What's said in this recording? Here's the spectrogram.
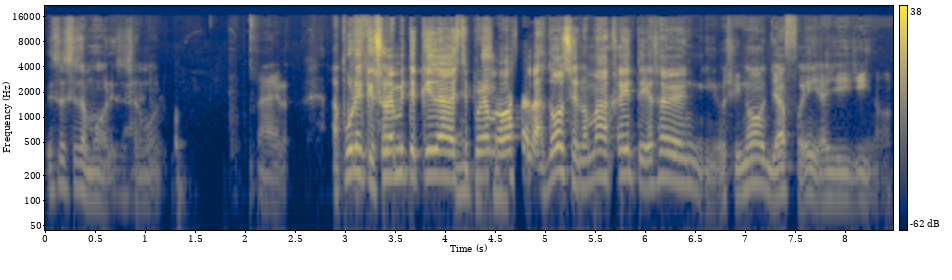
eso es amor, eso es amor. Claro. Apuren que solamente queda este programa va hasta las 12 nomás, gente, ya saben. O si no, ya fue, ya GG, ¿no?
